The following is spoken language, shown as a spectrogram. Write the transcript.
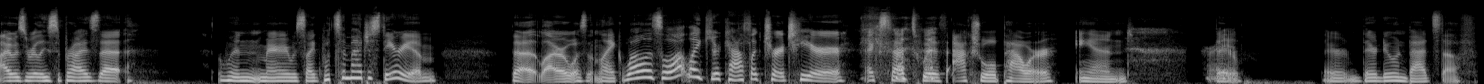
I was really surprised that when Mary was like, "What's the magisterium?" that Lyra wasn't like, "Well, it's a lot like your Catholic Church here, except with actual power and Right. they're they're they're doing bad stuff,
